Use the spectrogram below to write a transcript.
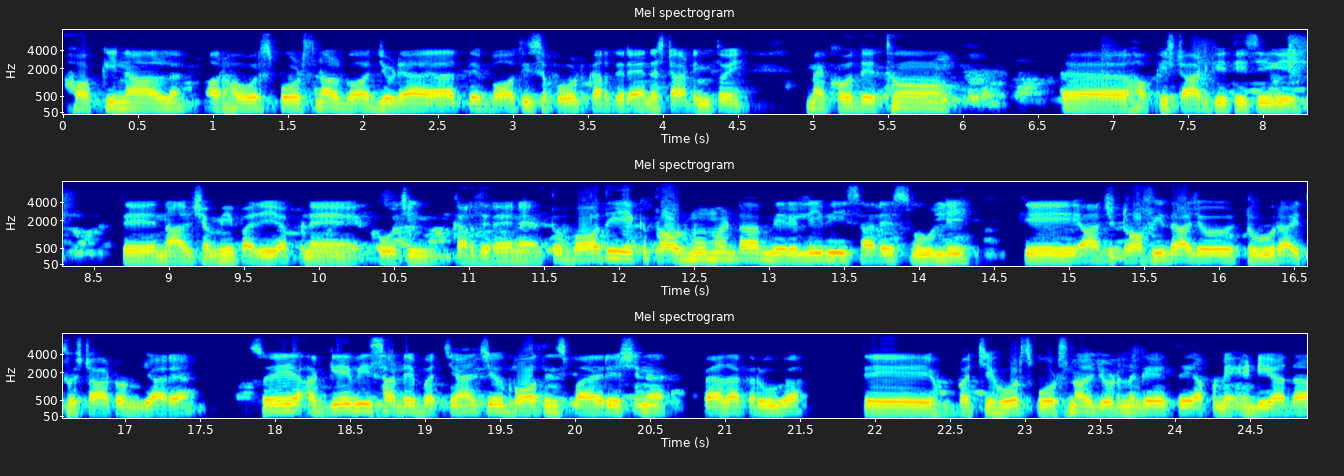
ਹਾਕੀ ਨਾਲ ਔਰ ਹੋਰ ਸਪੋਰਟਸ ਨਾਲ ਬਹੁਤ ਜੁੜਿਆ ਹੋਇਆ ਤੇ ਬਹੁਤ ਹੀ ਸਪੋਰਟ ਕਰਦੇ ਰਹੇ ਨੇ ਸਟਾਰਟਿੰਗ ਤੋਂ ਹੀ। ਮੈਂ ਖੁਦ ਇੱਥੋਂ ਹਾਕੀ ਸਟਾਰਟ ਕੀਤੀ ਸੀਗੀ ਤੇ ਨਾਲ ਸ਼ੰਮੀ ਭਾਜੀ ਆਪਣੇ ਕੋਚਿੰਗ ਕਰਦੇ ਰਹੇ ਨੇ। ਤਾਂ ਬਹੁਤ ਹੀ ਇੱਕ ਪ੍ਰਾਊਡ ਮੂਮੈਂਟ ਆ ਮੇਰੇ ਲਈ ਵੀ ਸਾਰੇ ਸਕੂਲ ਲਈ ਕਿ ਅੱਜ ਟਰੋਫੀ ਦਾ ਜੋ ਟੂਰ ਆ, ਇੱਥੋਂ ਸਟਾਰਟ ਹੋਣ ਜਾ ਰਿਹਾ। ਸੋ ਇਹ ਅੱਗੇ ਵੀ ਸਾਡੇ ਬੱਚਿਆਂ 'ਚ ਬਹੁਤ ਇਨਸਪਾਇਰੇਸ਼ਨ ਪੈਦਾ ਕਰੂਗਾ ਤੇ ਬੱਚੇ ਹੋਰ ਸਪੋਰਟਸ ਨਾਲ ਜੁੜਨਗੇ ਤੇ ਆਪਣੇ ਇੰਡੀਆ ਦਾ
